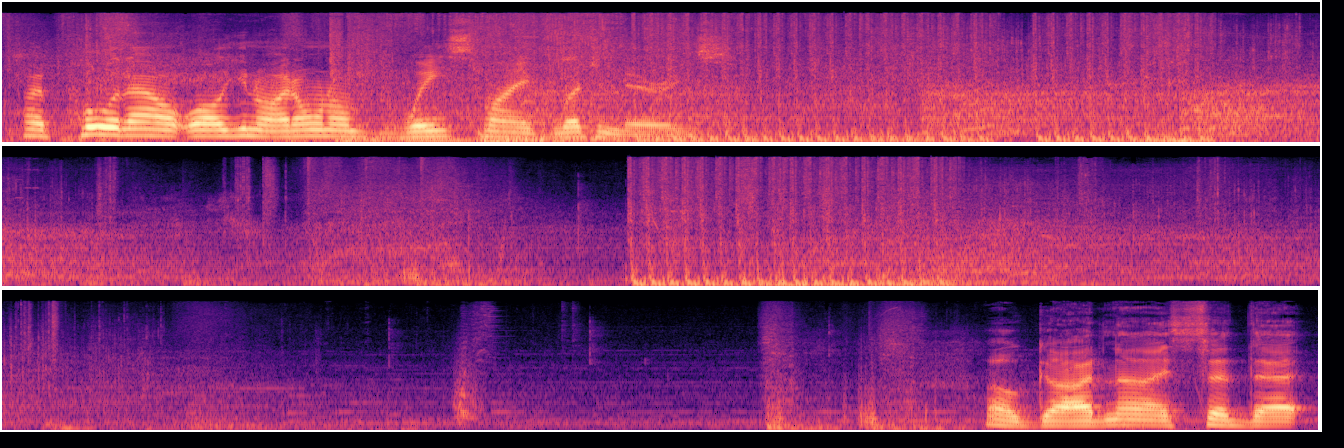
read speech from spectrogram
If I pull it out, well, you know, I don't want to waste my legendaries. Oh god, now I said that.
